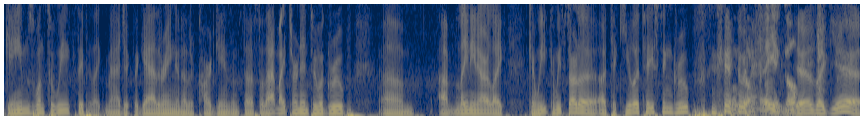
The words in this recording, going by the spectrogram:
games once a week. They play like Magic the Gathering and other card games and stuff. So that might turn into a group. Um, um, Lainey and I are like, can we can we start a, a tequila tasting group? There you go. Yeah, I was like, yeah,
